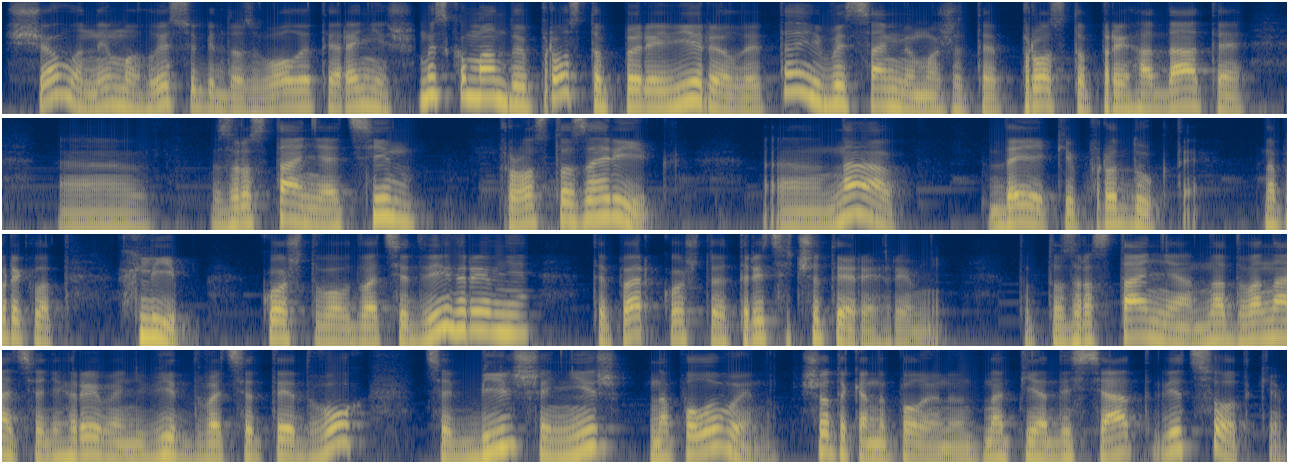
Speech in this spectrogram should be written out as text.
що вони могли собі дозволити раніше. Ми з командою просто перевірили, та і ви самі можете просто пригадати е, зростання цін просто за рік е, на деякі продукти. Наприклад, хліб коштував 22 гривні, тепер коштує 34 гривні. Тобто зростання на 12 гривень від 22 це більше, ніж наполовину. Що таке наполовину? На 50%.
